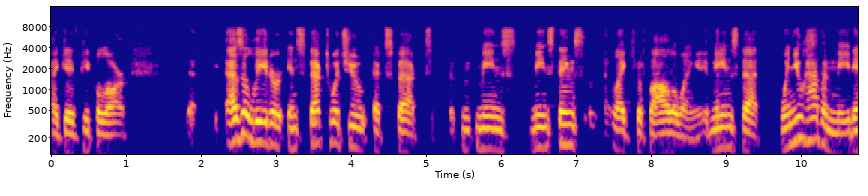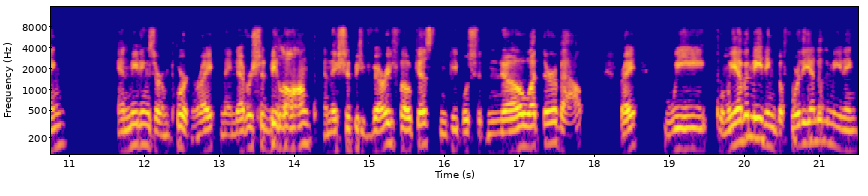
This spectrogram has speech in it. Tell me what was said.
i gave people are as a leader inspect what you expect means means things like the following. It means that when you have a meeting, and meetings are important, right? And they never should be long, and they should be very focused, and people should know what they're about, right? We when we have a meeting before the end of the meeting,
